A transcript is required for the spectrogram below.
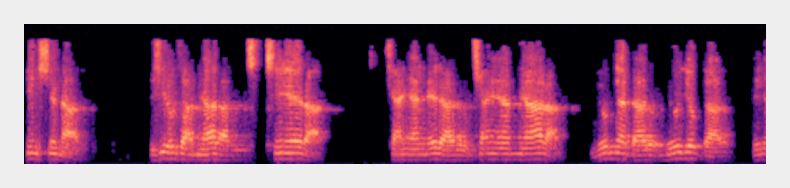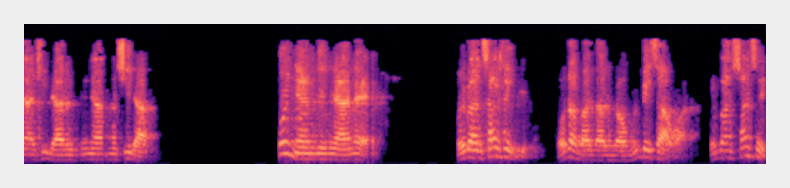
ရှင်းရှင်းတာရှိဥစ္စာများတာဆင်းရဲတာချမ်းရံနေတာတို့ချမ်းရံများတာမျိုးမြတ်တာတို့မျိုးရုပ်တာတို့ပညာရှိတာတို့ပညာမရှိတာကိုဉာဏ်ပညာနဲ့ဝိပဿနာဆန်းစစ်ပြီးဘုရားဘာသာတော်ဝိပိဿဝါဒဝိပဿနာဆန်းစစ်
